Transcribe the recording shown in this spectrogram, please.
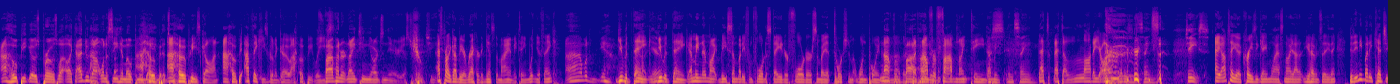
I hope he goes pro as well. Like I do not want to see him opening I day hope in Pittsburgh. I hope he's gone. I hope. He, I think he's going to go. I hope he leaves. 519 yards in the air yesterday. That's probably got to be a record against the Miami team, wouldn't you think? I would, yeah. You would think. Uh, yeah. You would think. I mean, there might be somebody from Florida State or Florida or somebody that torched him at one point or Not for another, but not for 519. I mean, That's insane. That's that's a lot of yards. That is insane. Jeez. Hey, I'll tell you a crazy game last night. I, you haven't said anything. Did anybody catch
